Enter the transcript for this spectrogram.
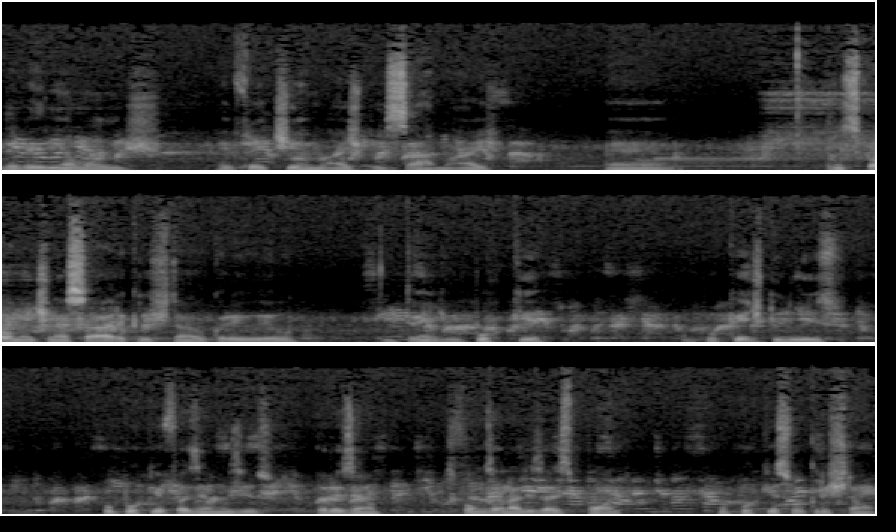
deveríamos refletir mais, pensar mais, é, principalmente nessa área cristã, eu creio eu, entende? O porquê, o porquê de tudo isso, o porquê fazemos isso. Por exemplo, se formos analisar esse ponto, o porquê sou cristão?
